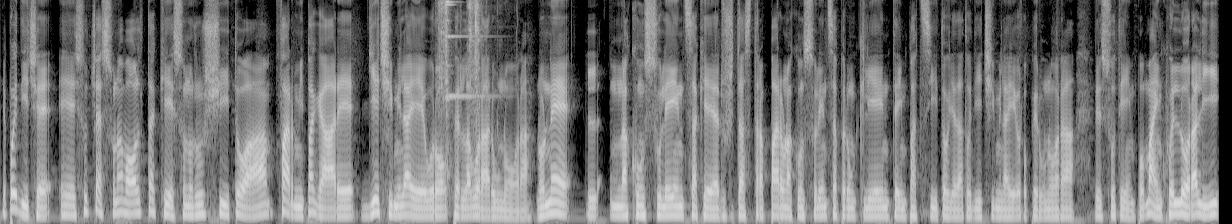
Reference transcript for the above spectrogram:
E poi dice, è successo una volta che sono riuscito a farmi pagare 10.000 euro per lavorare un'ora. Non è una consulenza che è riuscita a strappare una consulenza per un cliente impazzito, gli ha dato 10.000 euro per un'ora del suo tempo, ma in quell'ora lì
